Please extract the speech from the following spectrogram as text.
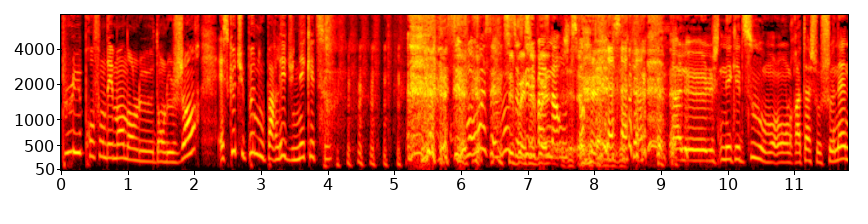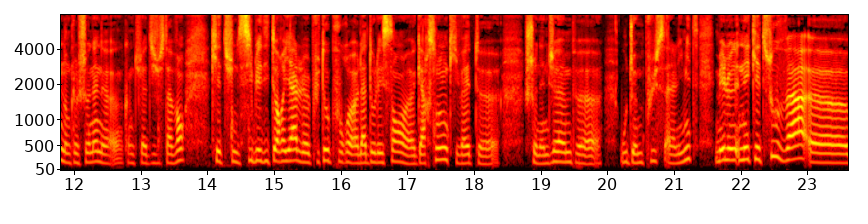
plus profondément dans le, dans le genre. Est-ce que tu peux nous parler du neketsu? C'est pour moi, c'est bon, C'est c'est pas- parce que c'est j'ai pas Naruto. Ah, le, le neketsu, on, on le rattache au shonen, donc le shonen, euh, comme tu l'as dit juste avant, qui est une cible éditoriale plutôt pour euh, l'adolescent euh, garçon, qui va être euh, shonen jump euh, ou jump plus à la limite. Mais le neketsu va, euh,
